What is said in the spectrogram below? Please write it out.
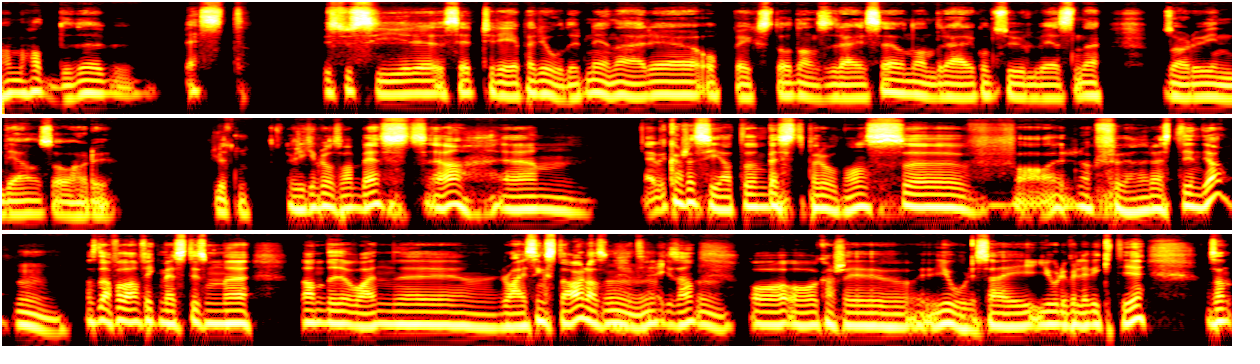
han hadde det best? Hvis du sier, ser tre perioder. Den ene er eh, oppvekst og dansreise, og den andre er konsulvesenet. Og så har du India, og så har du slutten. Hvilken periode som var best? Ja, um, jeg vil kanskje si at den beste perioden hans uh, var nok før han reiste til India. Mm. Altså Derfor han fikk mest liksom, han, Det var en uh, rising star, da, som det Mm. ikke sant? Mm. Og, og kanskje gjorde, seg, gjorde det veldig viktig. Altså, han,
